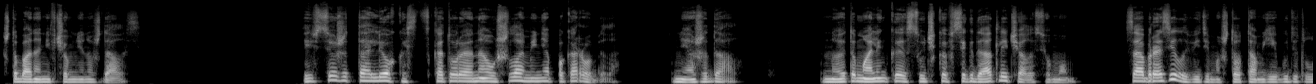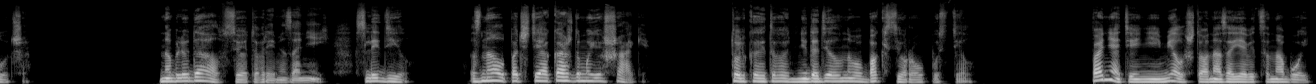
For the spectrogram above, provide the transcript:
чтобы она ни в чем не нуждалась. И все же та легкость, с которой она ушла, меня покоробила. Не ожидал. Но эта маленькая сучка всегда отличалась умом. Сообразила, видимо, что там ей будет лучше. Наблюдал все это время за ней, следил, знал почти о каждом ее шаге. Только этого недоделанного боксера упустил. Понятия не имел, что она заявится на бой,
